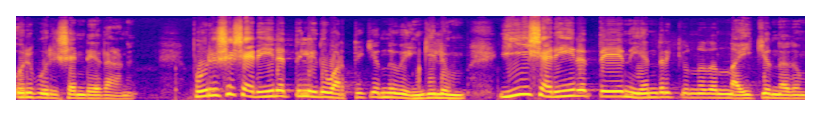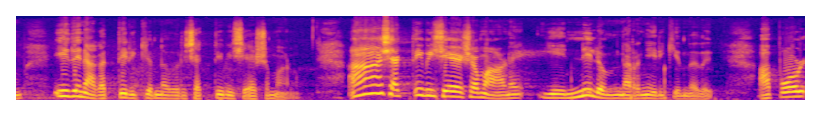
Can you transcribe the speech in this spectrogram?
ഒരു പുരുഷന്റേതാണ് പുരുഷ ശരീരത്തിൽ ഇത് വർത്തിക്കുന്നുവെങ്കിലും ഈ ശരീരത്തെ നിയന്ത്രിക്കുന്നതും നയിക്കുന്നതും ഇതിനകത്തിരിക്കുന്ന ഒരു ശക്തിവിശേഷമാണ്. ആ ശക്തിവിശേഷമാണ് എന്നിലും നിറഞ്ഞിരിക്കുന്നത്. അപ്പോൾ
